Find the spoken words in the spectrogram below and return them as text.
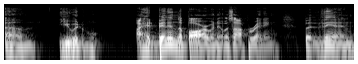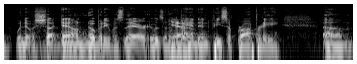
Um, you would, I had been in the bar when it was operating, but then when it was shut down, nobody was there. It was an Yeah. abandoned piece of property. Um,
